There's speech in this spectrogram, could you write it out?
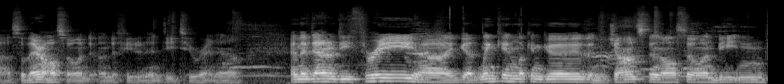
Uh, so they're also unde- undefeated in D two right now. And then down in D three, uh, you've got Lincoln looking good, and Johnston also unbeaten.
